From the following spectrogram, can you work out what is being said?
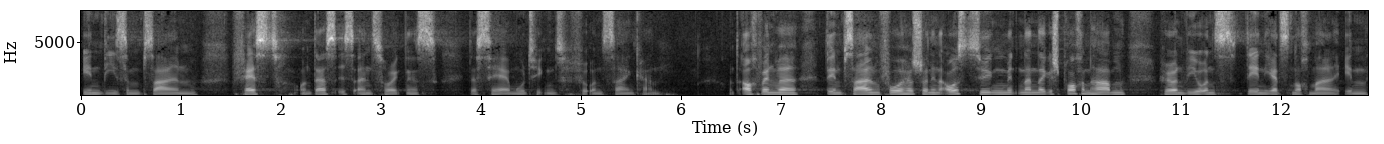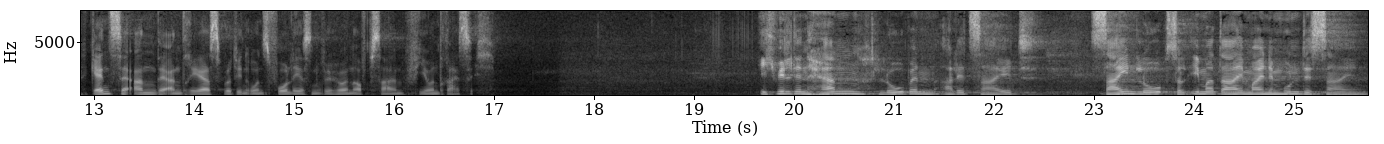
in diesem Psalm fest und das ist ein Zeugnis, das sehr ermutigend für uns sein kann. Und auch wenn wir den Psalm vorher schon in Auszügen miteinander gesprochen haben, hören wir uns den jetzt nochmal in Gänze an. Der Andreas wird ihn uns vorlesen. Wir hören auf Psalm 34. Ich will den Herrn loben alle Zeit. Sein Lob soll immer da in meinem Munde sein.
